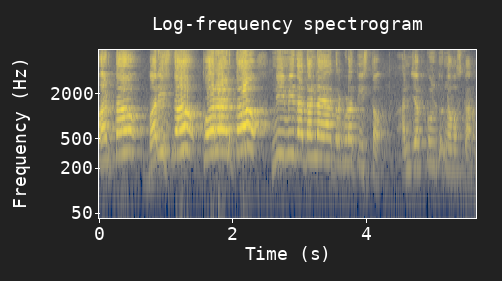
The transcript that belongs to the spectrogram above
పడతావు భరిస్తావు పోరాడతావు నీ మీద దండయాత్ర కూడా తీస్తావు అని చెప్పుకుంటూ నమస్కారం.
